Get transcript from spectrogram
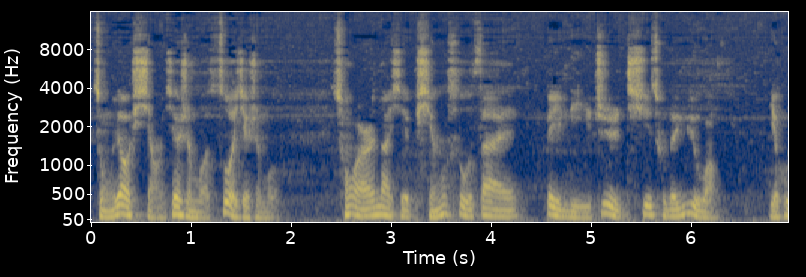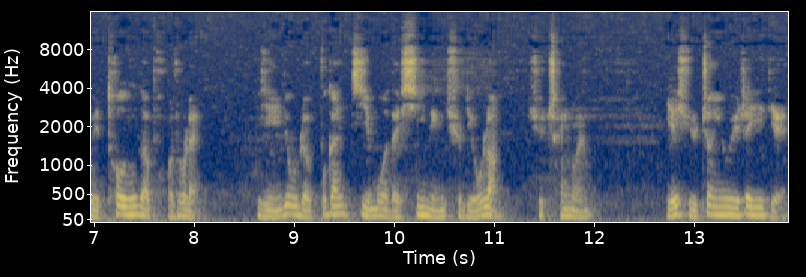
总要想些什么，做些什么，从而那些平素在被理智剔除的欲望，也会偷偷的跑出来，引诱着不甘寂寞的心灵去流浪，去沉沦。也许正因为这一点，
